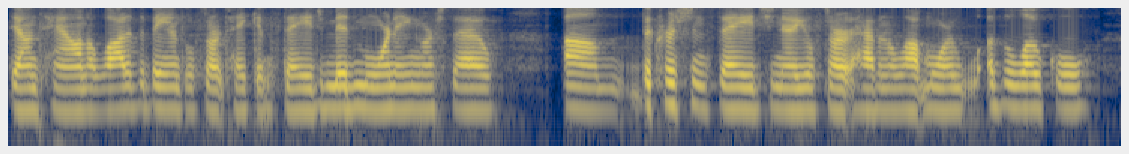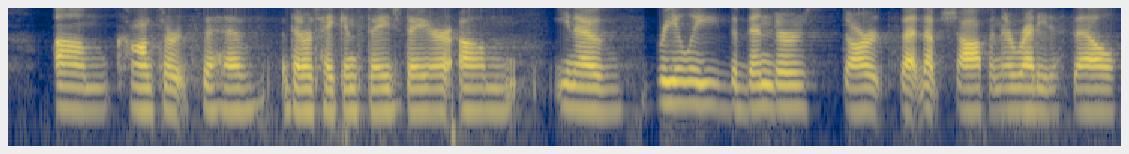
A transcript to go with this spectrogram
downtown. A lot of the bands will start taking stage mid morning or so. Um, the Christian stage, you know, you'll start having a lot more of the local um, concerts that have that are taking stage there. Um, you know, really the vendors start setting up shop and they're ready to sell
